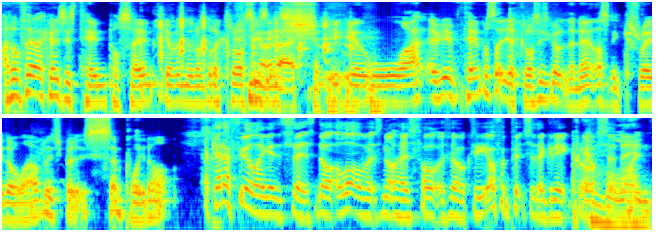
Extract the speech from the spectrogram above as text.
I don't think that counts as ten percent, given the number of crosses. no, that's if you have ten percent of your crosses going to the net, that's an incredible average, but it's simply not. I kind of feel like it's, it's not a lot of it's not his fault as well because he often puts in a great cross and then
